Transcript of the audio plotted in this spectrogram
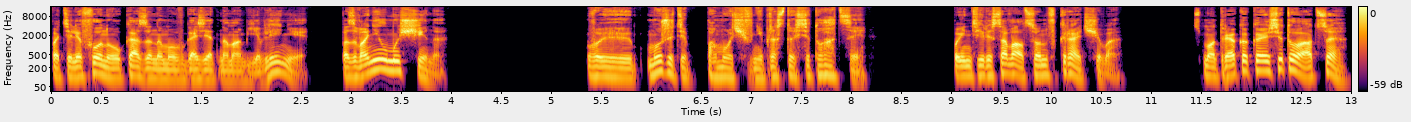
по телефону, указанному в газетном объявлении, позвонил мужчина. «Вы можете помочь в непростой ситуации?» Поинтересовался он вкратчиво. «Смотря какая ситуация.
